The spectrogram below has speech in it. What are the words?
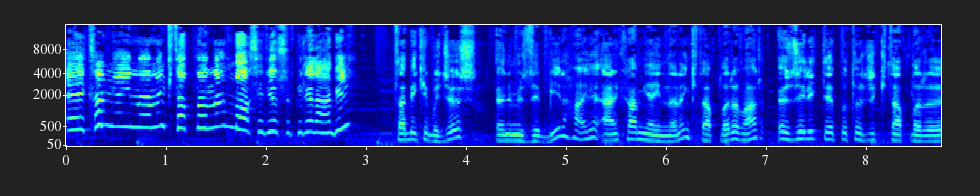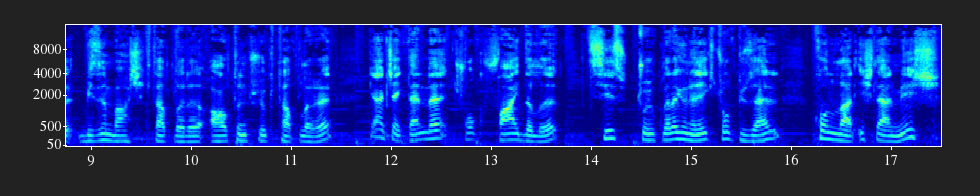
Erkam yayınlarının kitaplarından bahsediyorsun Bilal abi. Tabii ki Bıcır. Önümüzde bir hayli Erkam yayınların kitapları var. Özellikle Pıtırcı kitapları, Bizim Bahçe kitapları, Altın Çocuk kitapları gerçekten de çok faydalı. Siz çocuklara yönelik çok güzel konular işlenmiş.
